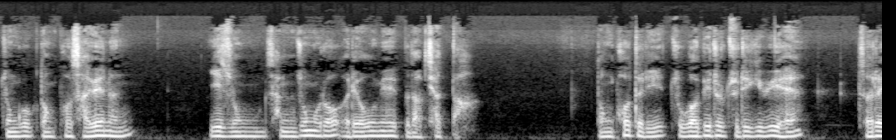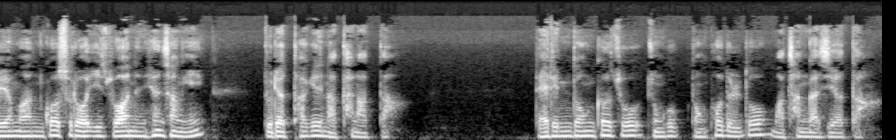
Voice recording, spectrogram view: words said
중국 동포 사회는 2중, 3중으로 어려움에 부닥쳤다. 동포들이 주거비를 줄이기 위해 저렴한 곳으로 이주하는 현상이 뚜렷하게 나타났다. 대림동 거주 중국 동포들도 마찬가지였다.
